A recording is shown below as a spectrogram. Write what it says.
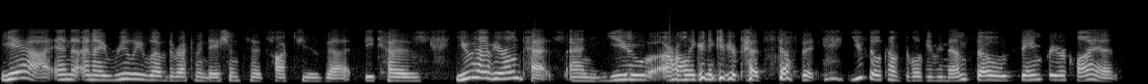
Yeah, and and I really love the recommendation to talk to your vet because you have your own pets and you are only going to give your pets stuff that you feel comfortable giving them. So same for your clients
